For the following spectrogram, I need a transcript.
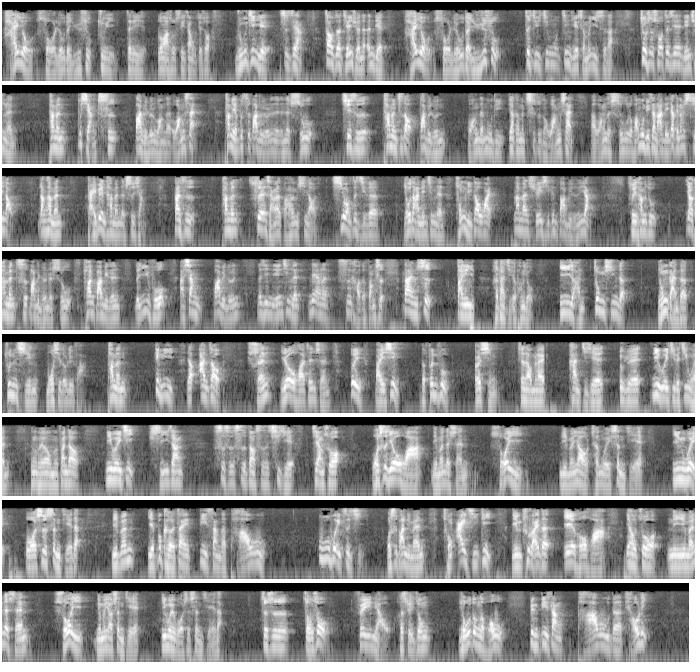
还有所留的余数。注意，这里罗马书十一章五节说，如今也是这样，照着拣选的恩典，还有所留的余数。这句经经节什么意思呢？就是说这些年轻人，他们不想吃巴比伦王的王膳。他们也不吃巴比伦的人的食物，其实他们知道巴比伦王的目的，要他们吃这种王膳啊王的食物的话，目的在哪里？要给他们洗脑，让他们改变他们的思想。但是他们虽然想要把他们洗脑，希望这几个犹大年轻人从里到外慢慢学习跟巴比伦一样，所以他们就要他们吃巴比伦的食物，穿巴比伦的衣服啊，像巴比伦。那些年轻人那样的思考的方式，但是但一和他几个朋友依然忠心的、勇敢的遵行摩西的律法。他们定义要按照神耶和华真神对百姓的吩咐而行。现在我们来看几节旧约立位记的经文，听众朋友，我们翻到立位记十一章四十四到四十七节，这样说。我是耶和华你们的神，所以你们要成为圣洁，因为我是圣洁的。你们也不可在地上的爬物污秽自己。我是把你们从埃及地领出来的耶和华，要做你们的神，所以你们要圣洁，因为我是圣洁的。这是走兽、飞鸟和水中。游动的活物，并地上爬物的条例，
